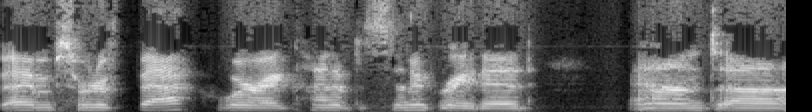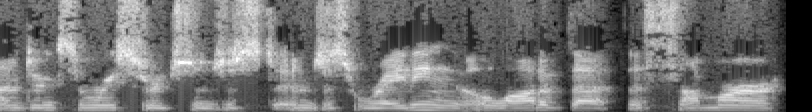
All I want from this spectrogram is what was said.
I'm sort of back where I kind of disintegrated, and uh, I'm doing some research and just and just writing a lot of that this summer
